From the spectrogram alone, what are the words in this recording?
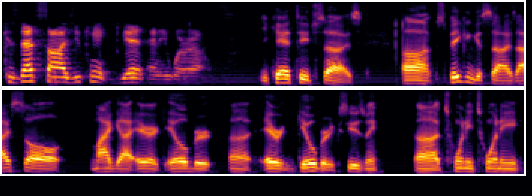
because that size you can't get anywhere else. You can't teach size. Uh, speaking of size, I saw my guy Eric Gilbert, uh, Eric Gilbert, excuse me, uh, 2020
